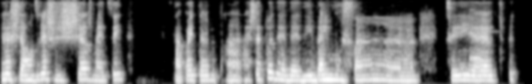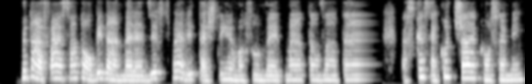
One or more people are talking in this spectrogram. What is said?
Là, on dirait que je cherche, mais tu sais, ça peut être, achète-toi des, bains moussants, euh, tu sais, euh, tu peux, t'en faire sans tomber dans le maladif. Tu peux aller t'acheter un morceau de vêtement de temps en temps, parce que ça coûte cher à consommer.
